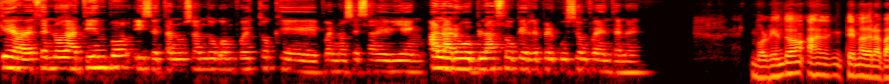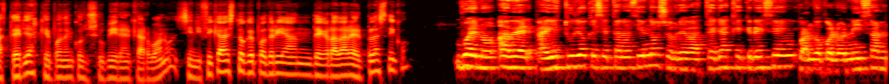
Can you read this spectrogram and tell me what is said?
que a veces no da tiempo y se están usando compuestos que pues no se sabe bien a largo plazo qué repercusión pueden tener. Volviendo al tema de las bacterias que pueden consumir el carbono, ¿significa esto que podrían degradar el plástico? Bueno, a ver, hay estudios que se están haciendo sobre bacterias que crecen cuando colonizan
